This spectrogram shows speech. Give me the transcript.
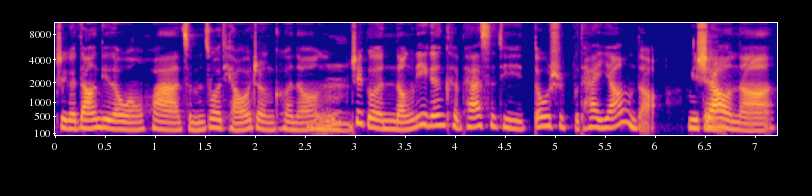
这个当地的文化，怎么做调整，可能这个能力跟 capacity 都是不太一样的。Michelle 呢，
